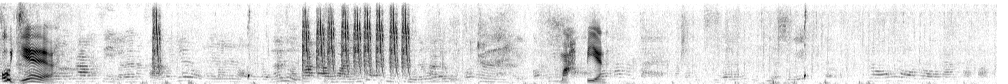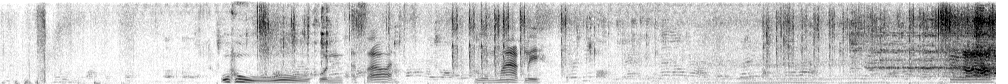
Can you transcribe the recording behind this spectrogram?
โอ้เย่มา เปลี่ยน โอ้โหคนอัซ่อนเย็นมากเลยเจอ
